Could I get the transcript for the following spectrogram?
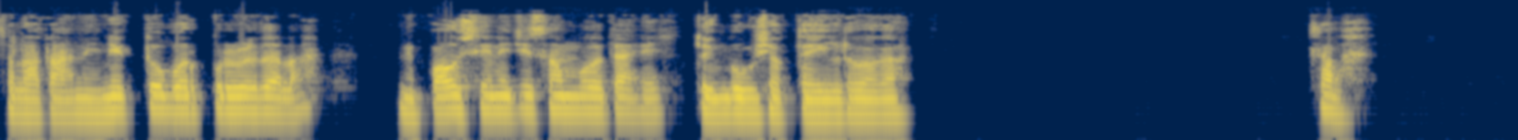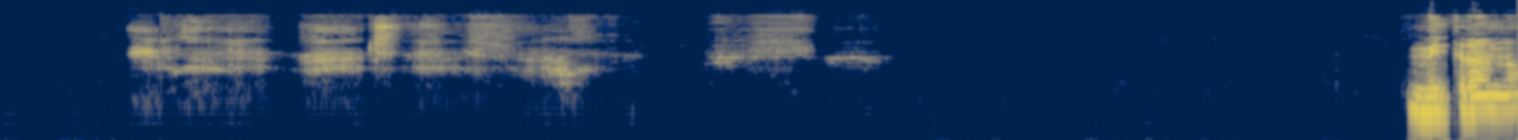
चला आता आम्ही निघतो भरपूर वेळ झाला. आणि पाऊस येण्याची संभवता आहे. तुम्ही बघू शकता इकडे बघा. चला. मित्रांनो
